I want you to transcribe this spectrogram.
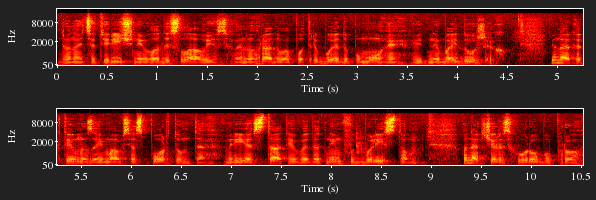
12-річний Владислав із Виноградова потребує допомоги від небайдужих. Юнак активно займався спортом та мріє стати видатним футболістом. Однак через хворобу про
